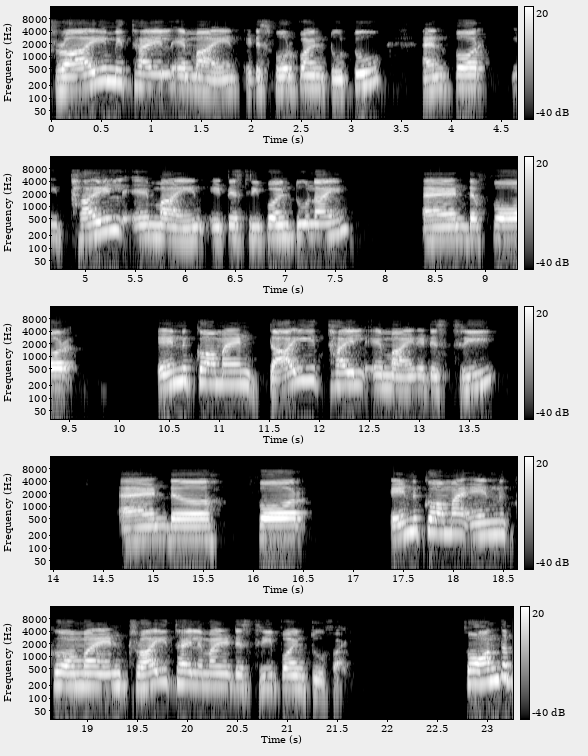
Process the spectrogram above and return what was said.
trimethylamine it is 4.22 and for ethylamine it is 3.29 and for n comma n diethylamine it is 3 and uh, for n comma n comma n triethylamine it is 3.25 so on the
